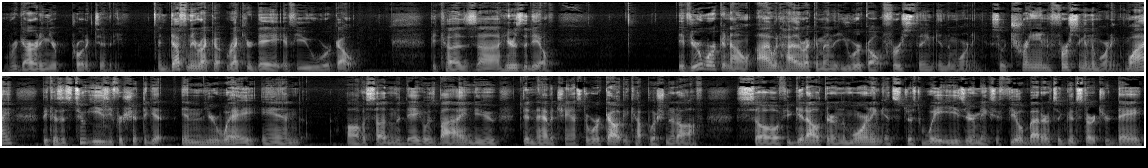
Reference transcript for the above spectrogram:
regarding your productivity. And definitely wreck, wreck your day if you work out. Because uh, here's the deal if you're working out, I would highly recommend that you work out first thing in the morning. So train first thing in the morning. Why? Because it's too easy for shit to get in your way and all of a sudden the day goes by and you didn't have a chance to work out. You kept pushing it off. So if you get out there in the morning, it's just way easier, it makes you feel better. It's a good start to your day.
